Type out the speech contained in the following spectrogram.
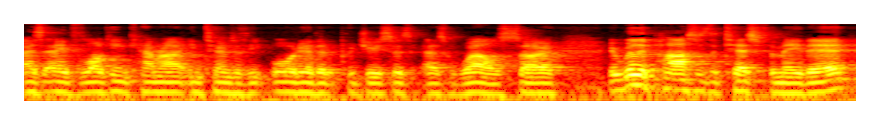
as a vlogging camera in terms of the audio that it produces as well. So it really passes the test for me there.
